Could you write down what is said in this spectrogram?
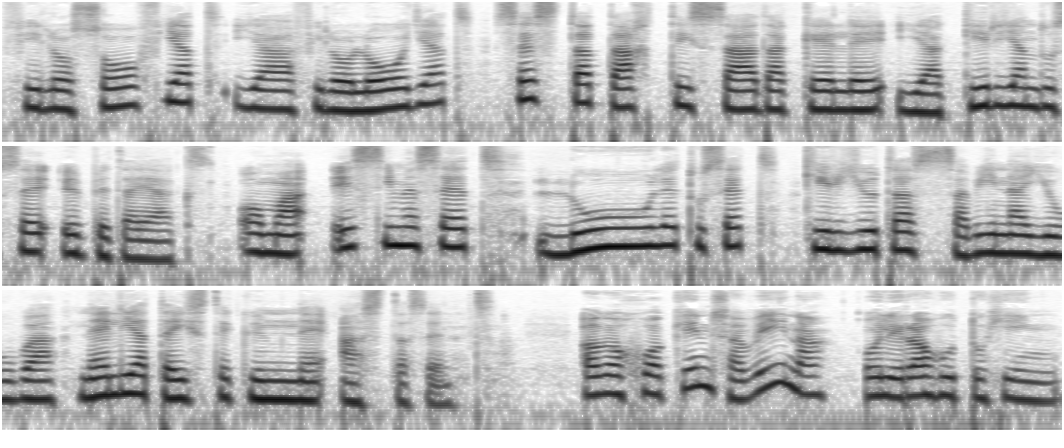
filosoofiat ja filoloogiat, sest ta tahtis saada keele ja kirjanduse õpetajaks. oma esimesed luuletused kirjutas Sabina juba neljateistkümne aastaselt. aga Joaquin Sabina oli rahutu hing.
